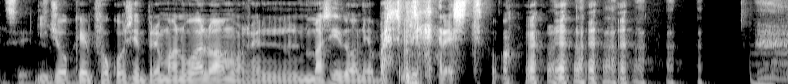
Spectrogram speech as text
Sí, Y yo que enfoco siempre manual, vamos, el más idóneo para explicar esto.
